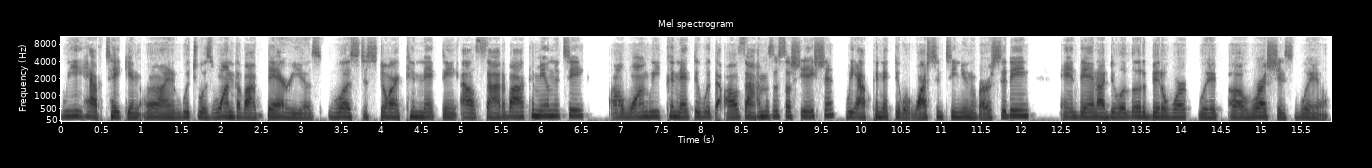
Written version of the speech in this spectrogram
we have taken on, which was one of our barriers, was to start connecting outside of our community. Uh, one, we connected with the Alzheimer's Association. We have connected with Washington University. And then I do a little bit of work with uh, Rush as well.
